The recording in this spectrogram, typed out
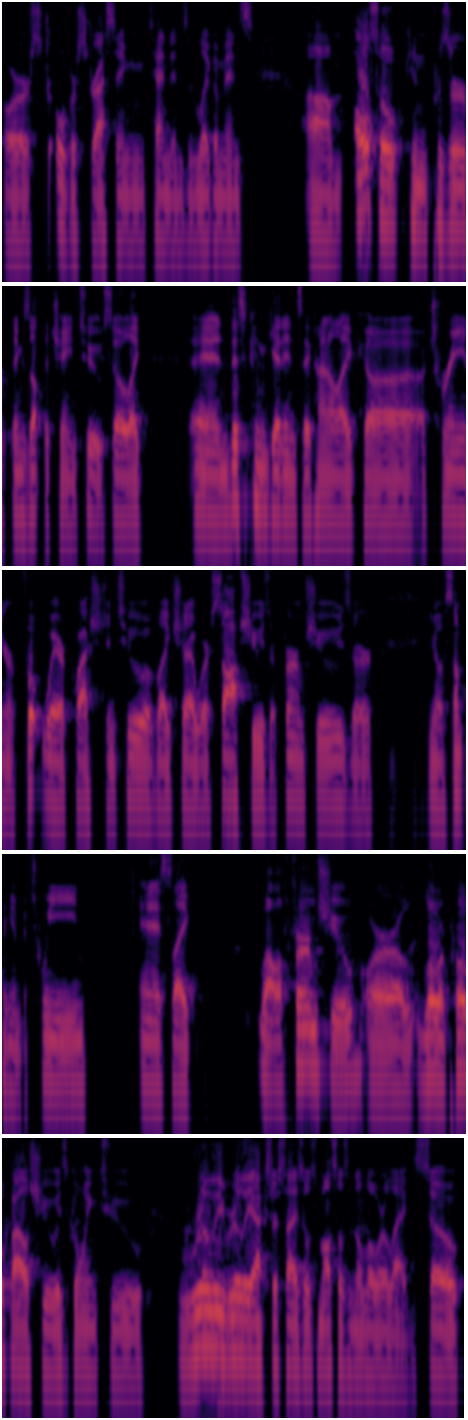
or st- overstressing tendons and ligaments. Um, also, can preserve things up the chain too. So, like, and this can get into kind of like a, a terrain or footwear question too of like, should I wear soft shoes or firm shoes or, you know, something in between? And it's like, well, a firm shoe or a lower profile shoe is going to really, really exercise those muscles in the lower legs. So,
